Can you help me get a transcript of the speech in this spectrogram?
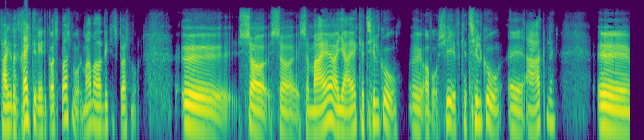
faktisk et rigtig, rigtig godt spørgsmål. Meget, meget vigtigt spørgsmål. Øh, så, så, så Maja og jeg kan tilgå, øh, og vores chef kan tilgå øh, arkene. Øh,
